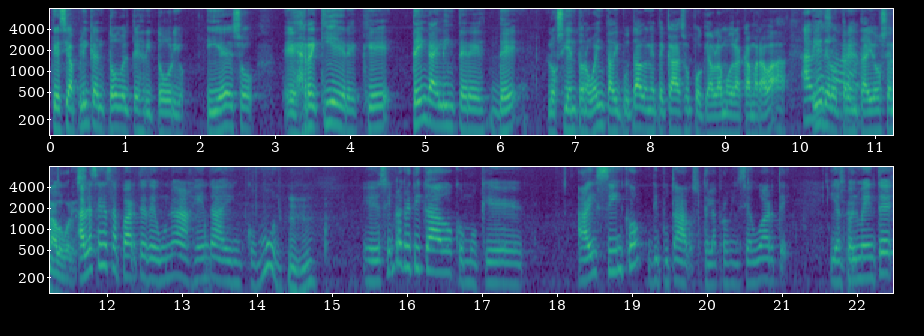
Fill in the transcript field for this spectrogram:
que se aplica en todo el territorio. Y eso eh, requiere que tenga el interés de los 190 diputados en este caso, porque hablamos de la Cámara Baja, y de los sobre- 32 senadores. Hablas en esa parte de una agenda en común. Eh, siempre ha criticado como que hay cinco diputados de la provincia de Duarte y actualmente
